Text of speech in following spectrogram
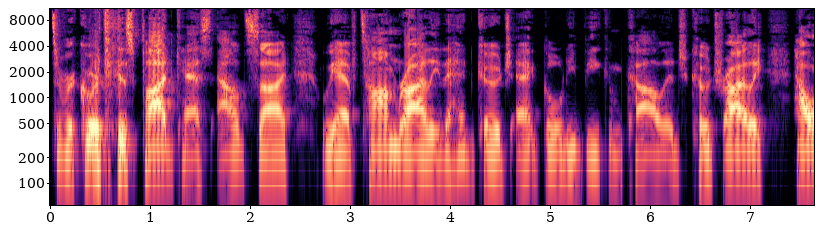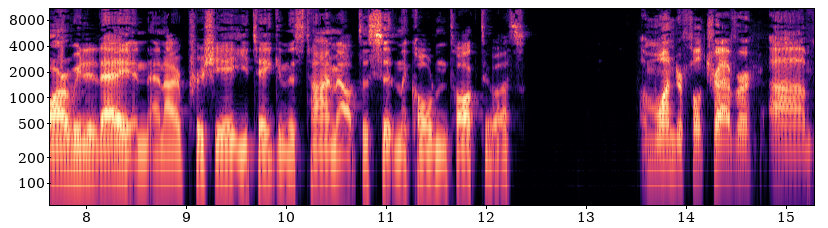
to record this podcast outside. We have Tom Riley, the head coach at Goldey Beacom College. Coach Riley, how are we today? And, and I appreciate you taking this time out to sit in the cold and talk to us. I'm wonderful, Trevor. Um,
